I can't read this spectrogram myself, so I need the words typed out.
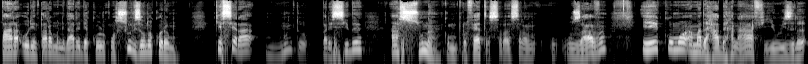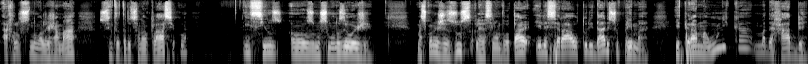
para orientar a humanidade de acordo com a sua visão do Corão, que será muito parecida à Sunna, como o profeta usava, e como a Madhab Hanafi e o Islam Ahl-Sunnah wal-Jama'ah, o cinta tradicional clássico, ensinam aos muçulmanos de hoje. Mas quando Jesus salam, voltar, ele será a autoridade suprema e terá uma única madhab,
